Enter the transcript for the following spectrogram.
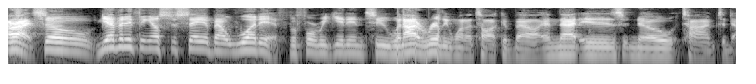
All right. So, you have anything else to say about what if before we get into what I really want to talk about, and that is No Time to Die?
